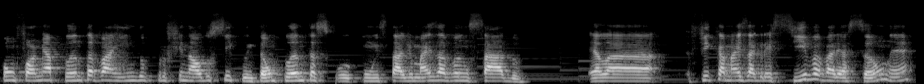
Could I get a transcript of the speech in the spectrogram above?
conforme a planta vai indo para o final do ciclo. Então, plantas com estágio mais avançado, ela fica mais agressiva a variação, né?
